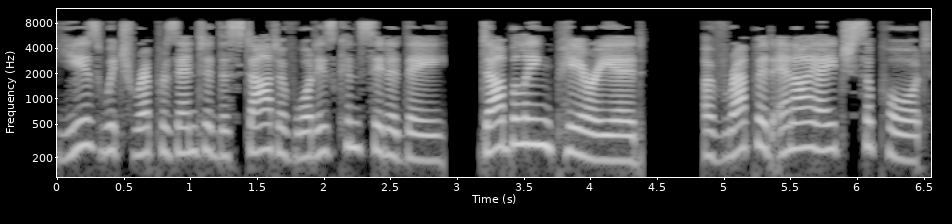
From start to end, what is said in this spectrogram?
years which represented the start of what is considered the «doubling period» of rapid NIH support.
